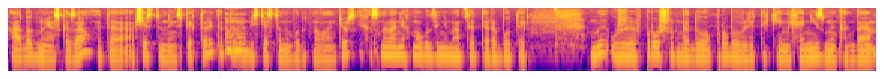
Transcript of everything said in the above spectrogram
А об одной я сказал, это общественные инспекторы, которые, угу. естественно, будут на волонтерских основаниях, могут заниматься этой работой. Мы уже в прошлом году пробовали такие механизмы, когда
